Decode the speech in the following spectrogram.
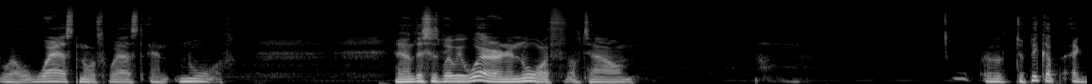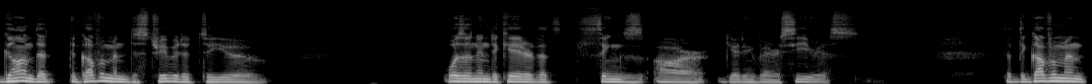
well, west, northwest, and north. And this is where we were in the north of town. Uh, to pick up a gun that the government distributed to you was an indicator that things are getting very serious. That the government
